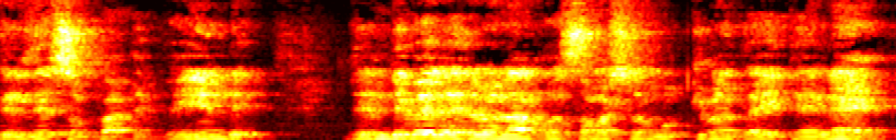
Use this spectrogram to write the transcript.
తెలుగుదేశం పార్టీకి వేయండి. రెండు వేల ఇరవై నాలుగో సంవత్సరం ముఖ్యమంత్రి అయితేనే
